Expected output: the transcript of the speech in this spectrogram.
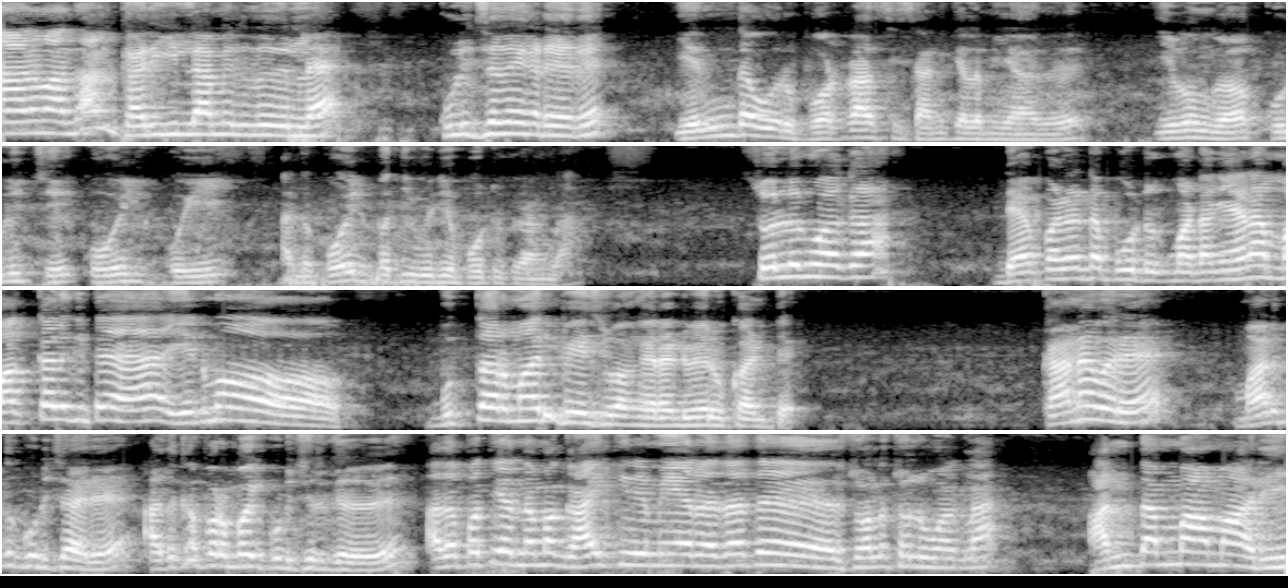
நாளும் அந்த ஆள் கறி இல்லாமல் இருந்ததில்லை. குளித்ததே கிடையாது. எந்த ஒரு புரட்டாசி சனிக்கிழமையாவது இவங்க குளித்து கோயிலுக்கு போய் அந்த கோயில் பற்றி வீடியோ போட்டுக்கிறாங்களா? சொல்லுங்க வாக்கா டெஃபினட்டாக போட்டிருக்க மாட்டாங்க. ஏன்னா மக்கள்கிட்ட என்னமோ புத்தர் மாதிரி பேசுவாங்க ரெண்டு பேரும் உட்காந்துட்டு கணவர் மருந்து குடித்தாரு அதுக்கப்புறம் போய் குடிச்சிருக்காரு அதை பற்றி அந்த அம்மா காய்கறி மேயர் ஏதாவது சொல்ல சொல்லுவாங்களா? அந்த அம்மா மாதிரி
